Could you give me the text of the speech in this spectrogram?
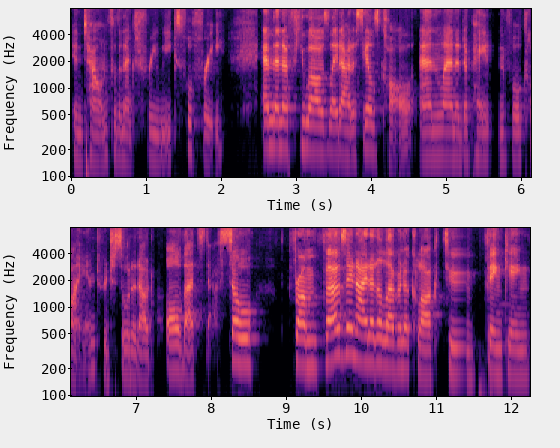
in town for the next three weeks for free. And then a few hours later, I had a sales call and landed a painful client, which sorted out all that stuff. So from Thursday night at 11 o'clock to thinking,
